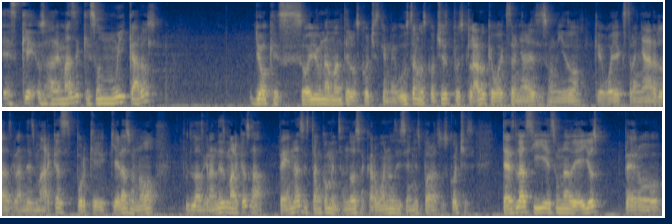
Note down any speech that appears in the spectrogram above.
Es que, o sea, además de que son muy caros, yo que soy un amante de los coches, que me gustan los coches, pues claro que voy a extrañar ese sonido, que voy a extrañar las grandes marcas, porque quieras o no, pues las grandes marcas apenas están comenzando a sacar buenos diseños para sus coches. Tesla sí es una de ellos, pero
